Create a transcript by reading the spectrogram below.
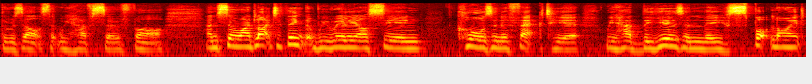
the results that we have so far. And so I'd like to think that we really are seeing cause and effect here. We had the years in the spotlight,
